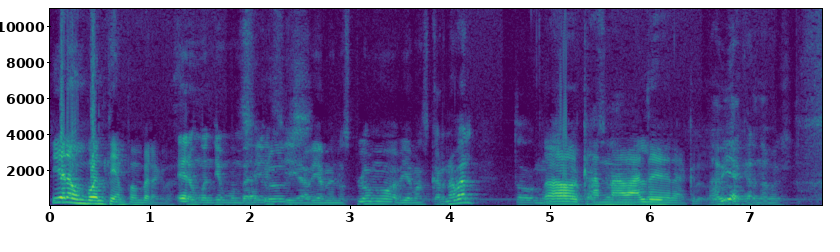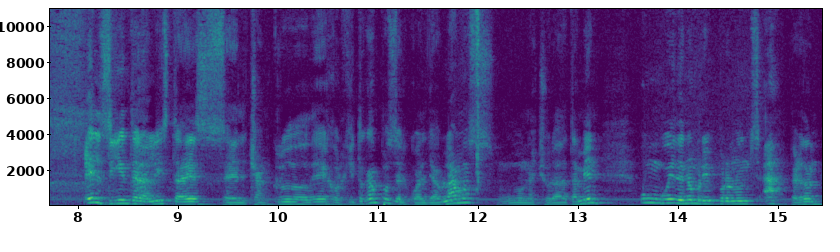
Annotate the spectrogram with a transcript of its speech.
Y era un buen tiempo en Veracruz. Era un buen tiempo en Sí, Veracruz. sí, había menos plomo, había más carnaval. Todo el mundo No, carnaval de Veracruz. Había carnaval. El siguiente en la lista es el chancludo de Jorgito Campos, del cual ya hablamos. Una churada también. Un güey de nombre impronunciable. Ah, perdón.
